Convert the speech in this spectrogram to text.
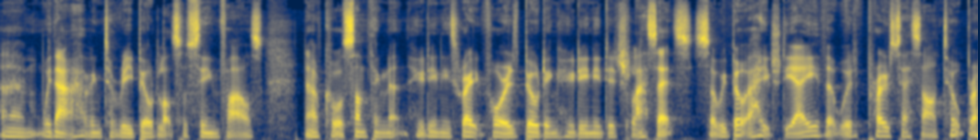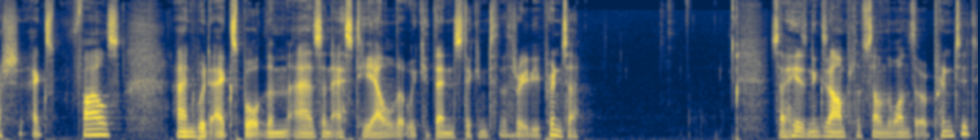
um, without having to rebuild lots of scene files. Now, of course, something that Houdini is great for is building Houdini digital assets. So, we built a HDA that would process our tilt brush X files and would export them as an STL that we could then stick into the 3D printer. So here's an example of some of the ones that were printed.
